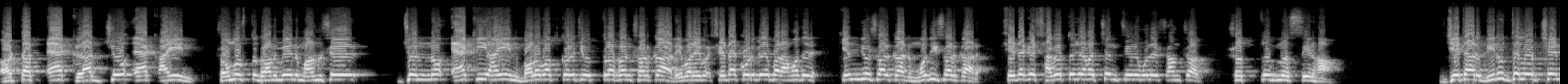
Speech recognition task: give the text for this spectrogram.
অর্থাৎ এক রাজ্য, এক আইন, সমস্ত ধর্মের মানুষের জন্য একই আইন বলবৎ করেছে উত্তরাখণ্ড সরকার। এবার সেটা করবে এবার আমাদের কেন্দ্রীয় সরকার, মোদী সরকার। সেটাকে স্বাগত জানাচ্ছেন তৃণমূলের সাংসদ শত্রুঘ্ন সিনহা। যেটার বিরুদ্ধে লড়ছেন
